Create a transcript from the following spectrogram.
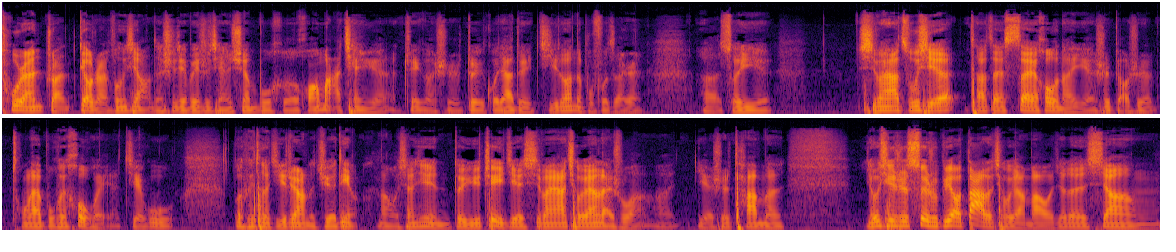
突然转调转风向，在世界杯之前宣布和皇马签约，这个是对国家队极端的不负责任。呃，所以西班牙足协他在赛后呢也是表示从来不会后悔解雇。洛佩特吉这样的决定，那我相信对于这一届西班牙球员来说啊，也是他们，尤其是岁数比较大的球员吧。我觉得像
